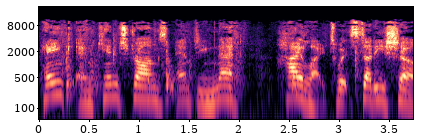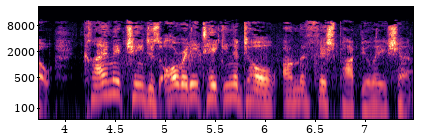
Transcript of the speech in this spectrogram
Hank and Kim Strong's empty net highlights what studies show climate change is already taking a toll on the fish population.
